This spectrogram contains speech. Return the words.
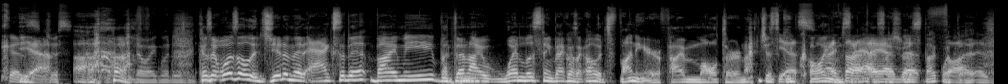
because Yeah, just uh, knowing what his because it was a legitimate accident by me, but then I, when listening back, I was like, "Oh, it's funnier if I'm Malter and I just yes, keep calling I him Zaz." I I, should have stuck with it. as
